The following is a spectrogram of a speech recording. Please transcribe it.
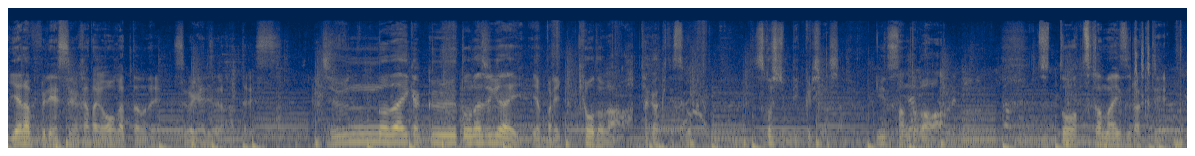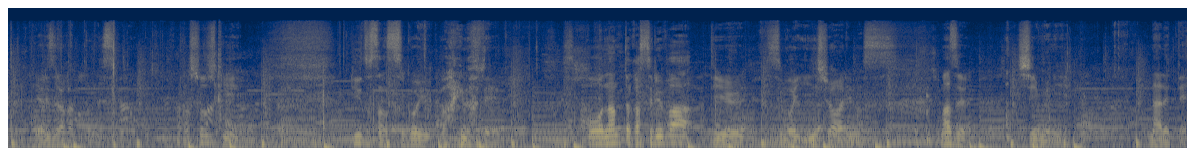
嫌なプレーする方が多かったのですごいやりづらかったです。自分の大学と同じぐらいやっぱり強度が高くてすごく少しびっくりしました。リュウトさんとかはずっと捕まえづらくてやりづらかったんですけど、まあ、正直リュウトさんすごい上手いのでそこをなんとかすればっていうすごい印象あります。まずチームに慣れてい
